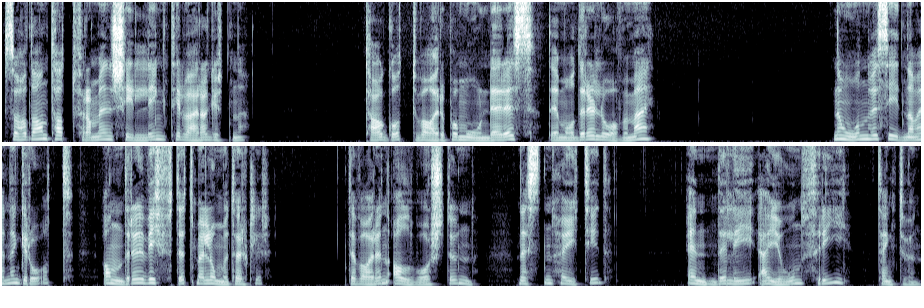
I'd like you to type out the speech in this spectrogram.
Så hadde han tatt fram en skilling til hver av guttene. Ta godt vare på moren deres, det må dere love meg. Noen ved siden av henne gråt, andre viftet med lommetørklær. Det var en alvorsstund, nesten høytid. Endelig er Jon fri, tenkte hun,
